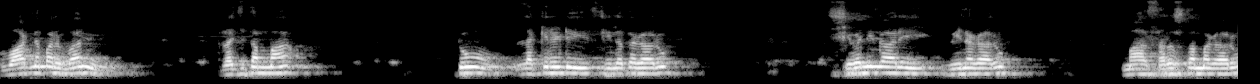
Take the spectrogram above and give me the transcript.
Ward number one Rajitamma. Two Lakkireddy Srilatha గారు. శివలింగారి వీణ గారు. మా సరస్వమ్మ గారు.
